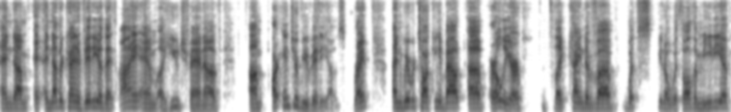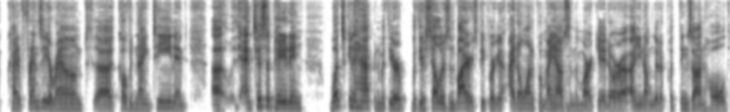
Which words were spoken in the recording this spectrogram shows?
and um, another kind of video that I am a huge fan of um, are interview videos, right? And we were talking about uh, earlier like kind of uh, what's you know with all the media kind of frenzy around uh, COVID nineteen and uh, anticipating what's going to happen with your with your sellers and buyers? People are going to i don't want to put my house in the market or uh, you know i'm going to put things on hold.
